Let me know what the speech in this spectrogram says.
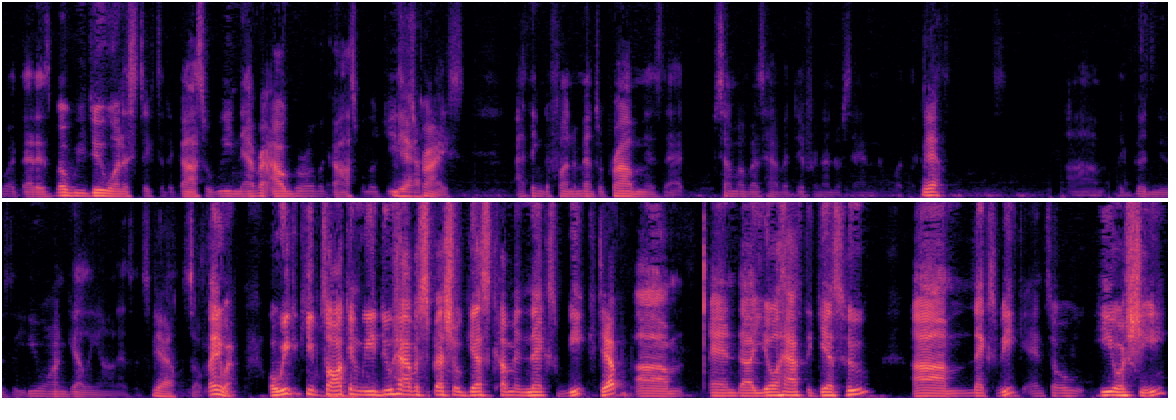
what that is. But we do want to stick to the gospel. We never outgrow the gospel of Jesus Yeah. Christ. I think the fundamental problem is that some of us have a different understanding of what the Yeah. Um, the good news, the euangelion, as it's Yeah. So anyway, well, we could keep talking. We do have a special guest coming next week. Yep. Um, and uh, you'll have to guess who um, next week. And so he or she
